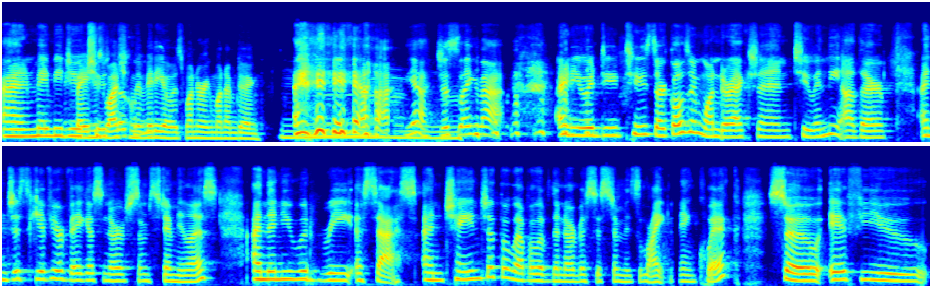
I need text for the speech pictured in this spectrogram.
and maybe do Anybody who's watching the video is wondering what I'm doing. yeah, yeah, just like that. and you would do two circles in one direction, two in the other, and just give your vagus nerve some stimulus. And then you would reassess and change at the level of the nervous system is lightning quick. So if you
